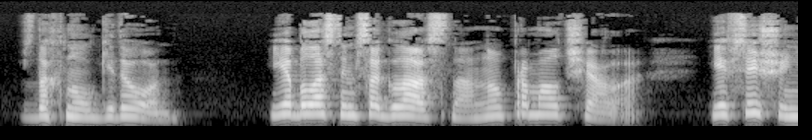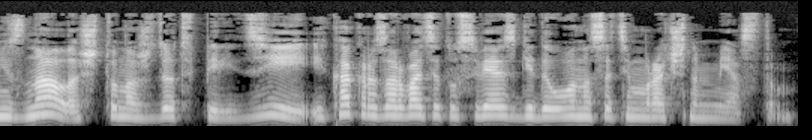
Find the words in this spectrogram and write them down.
— вздохнул Гидеон. Я была с ним согласна, но промолчала. Я все еще не знала, что нас ждет впереди и как разорвать эту связь Гидеона с этим мрачным местом.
